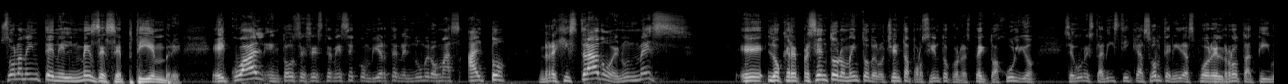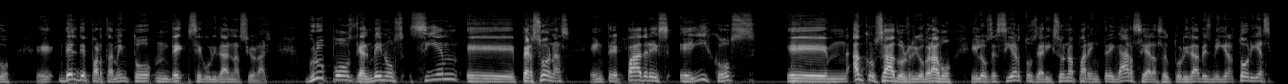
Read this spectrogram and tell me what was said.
solamente en el mes de septiembre, el cual entonces este mes se convierte en el número más alto registrado en un mes. Eh, lo que representa un aumento del 80% con respecto a julio, según estadísticas obtenidas por el rotativo eh, del Departamento de Seguridad Nacional. Grupos de al menos 100 eh, personas, entre padres e hijos, eh, han cruzado el río Bravo y los desiertos de Arizona para entregarse a las autoridades migratorias,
